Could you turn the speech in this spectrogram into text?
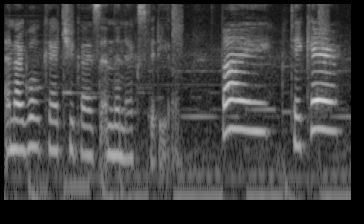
And I will catch you guys in the next video. Bye! Take care!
